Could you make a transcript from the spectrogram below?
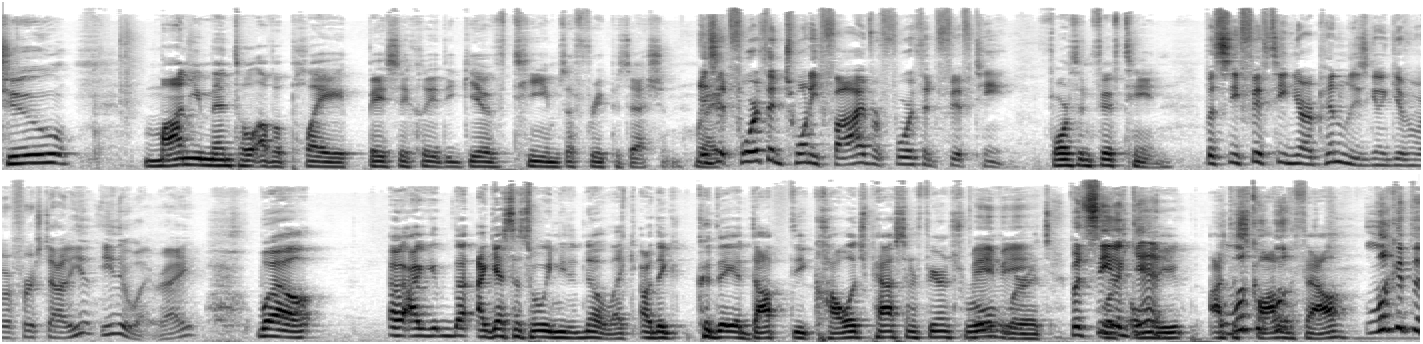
too monumental of a play, basically, to give teams a free possession. Right? Is it fourth and twenty-five or fourth and fifteen? fourth and fifteen? But see, 15 yard penalty is going to give them a first down either way, right? Well, I, I guess that's what we need to know. Like, are they could they adopt the college pass interference rule Maybe. where it's But see, it's again, at the look- spot look- of the foul? Look at the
